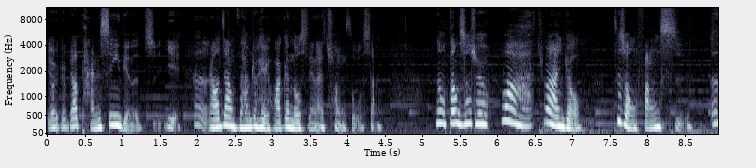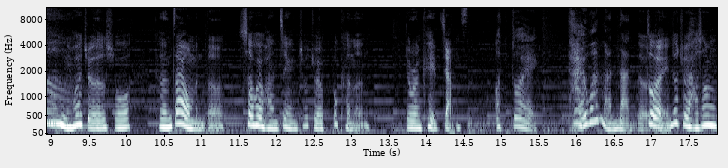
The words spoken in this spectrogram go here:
有一个比较弹性一点的职业，嗯，然后这样子他们就可以花更多时间在创作上。那我当时就觉得哇，居然有这种方式，嗯，你会觉得说。可能在我们的社会环境，就觉得不可能有人可以这样子啊。对，台湾蛮难的。对，你就觉得好像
